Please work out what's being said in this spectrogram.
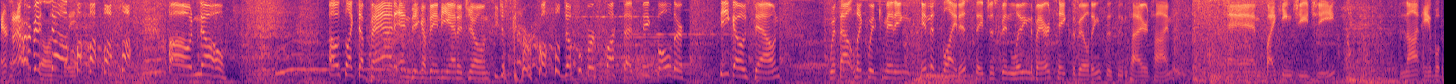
Erebus, no! oh no! That was like the bad ending of Indiana Jones. He just got rolled over by that big boulder. He goes down without Liquid committing in the slightest. They've just been letting the bear take the buildings this entire time. And Viking GG not able to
